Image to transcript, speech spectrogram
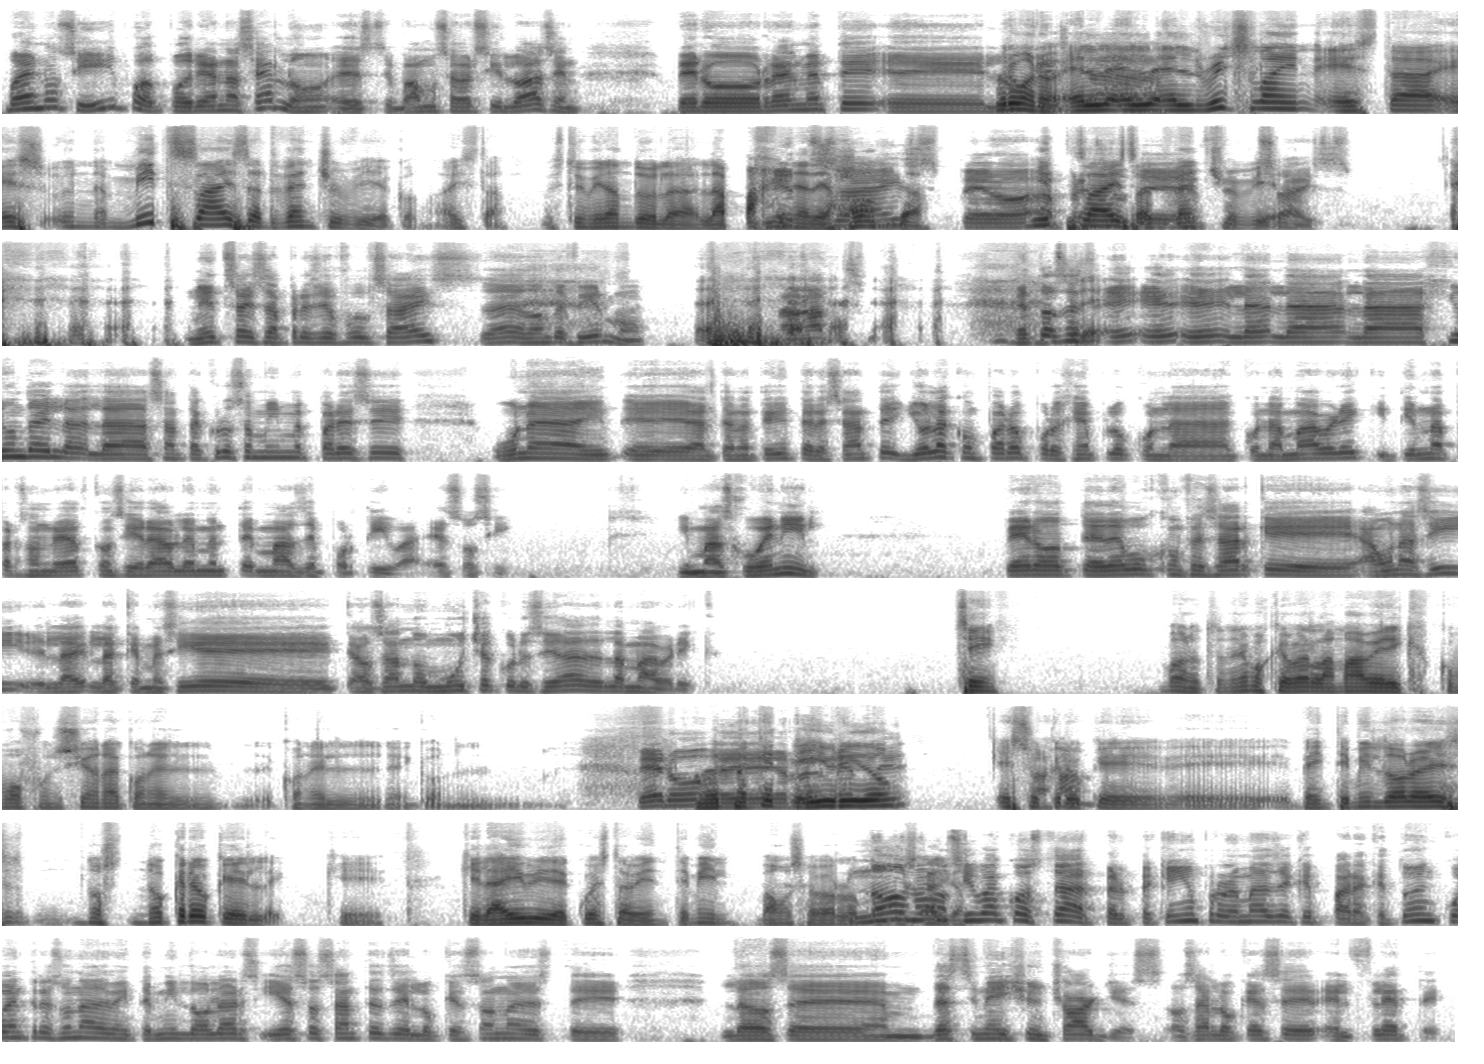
Bueno, sí, po- podrían hacerlo. Este, vamos a ver si lo hacen. Pero realmente. eh, Pero bueno, el, está- el, el Ridgeline esta es un mid-size adventure vehicle. Ahí está. Estoy mirando la, la página de Honda. Pero Mid-size adventure vehicle. size. Mid-size a precio full size. eh, ¿Dónde firmo? Entonces, eh, la, la, la Hyundai, la, la Santa Cruz, a mí me parece una eh, alternativa interesante. Yo la comparo, por ejemplo, con la, con la Maverick y tiene una personalidad considerablemente más deportiva, eso sí, y más juvenil. Pero te debo confesar que aún así, la, la que me sigue causando mucha curiosidad es la Maverick. Sí. Bueno, tendremos que ver la Maverick cómo funciona con el, con el, con el, Pero con el eh, paquete híbrido. Eso Ajá. creo que eh, 20 mil dólares. No, no creo que, que la híbrida cuesta 20 mil. Vamos a verlo. No, no, salga. sí va a costar, pero el pequeño problema es de que para que tú encuentres una de 20 mil dólares y eso es antes de lo que son este, los eh, destination charges, o sea, lo que es el, el flete.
